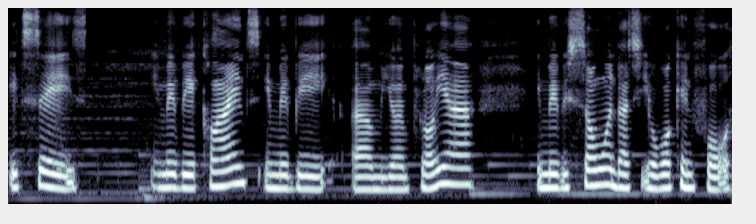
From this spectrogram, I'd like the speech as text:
it says, it may be a client, it may be um, your employer, it may be someone that you're working for,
